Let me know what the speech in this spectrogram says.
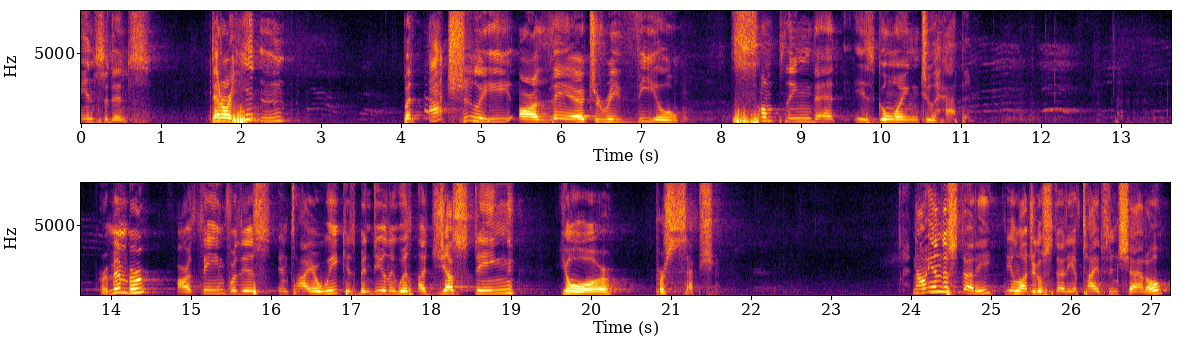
incidents that are hidden, but actually are there to reveal something that is going to happen. Remember, our theme for this entire week has been dealing with adjusting your perception. Now, in the study, theological study of types and shadow,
